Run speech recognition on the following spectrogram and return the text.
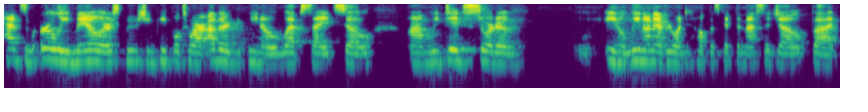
had some early mailers pushing people to our other, you know, website. So um, we did sort of, you know, lean on everyone to help us get the message out. But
